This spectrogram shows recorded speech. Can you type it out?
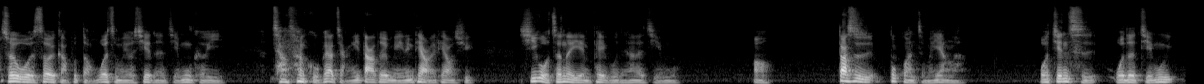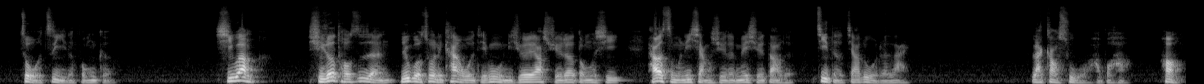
所以我有时候也搞不懂为什么有些人的节目可以常常股票讲一大堆，每天跳来跳去，其实我真的也很佩服人家的节目哦。但是不管怎么样啦，我坚持我的节目做我自己的风格。希望许多投资人，如果说你看我的节目，你觉得要学到东西，还有什么你想学的没学到的，记得加入我的 line，来告诉我好不好？好，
